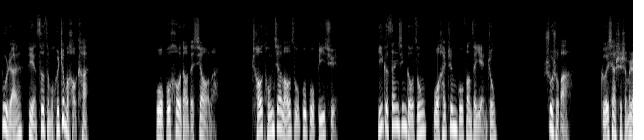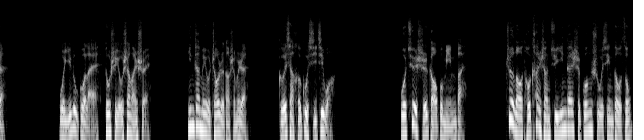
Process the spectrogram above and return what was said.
不然脸色怎么会这么好看？我不厚道的笑了，朝童家老祖步步逼去。一个三星斗宗，我还真不放在眼中。说说吧，阁下是什么人？我一路过来都是游山玩水，应该没有招惹到什么人。阁下何故袭击我？我确实搞不明白。这老头看上去应该是光属性斗宗，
